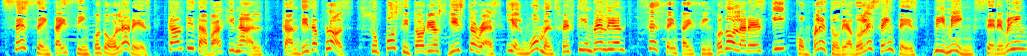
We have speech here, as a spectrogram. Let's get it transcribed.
65 dólares, candida vaginal, candida plus, supositorios Yeast y el Woman's 15 Billion, 65 dólares y completo de adolescentes, Bimin, Cerebrin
